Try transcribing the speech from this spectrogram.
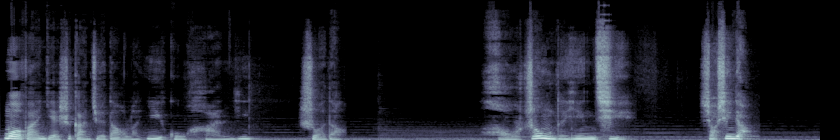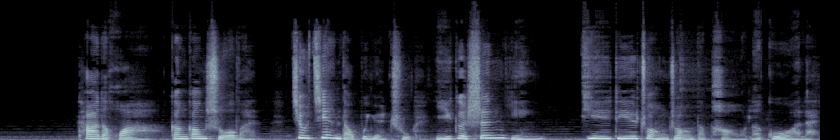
莫凡也是感觉到了一股寒意，说道：“好重的阴气，小心点他的话刚刚说完，就见到不远处一个身影跌跌撞撞的跑了过来。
